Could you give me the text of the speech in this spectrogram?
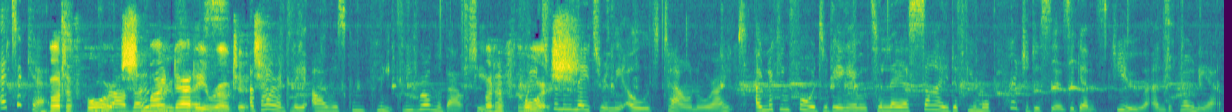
etiquette. But of course, Bravo, my daddy wrote it. Apparently, I was completely wrong about you. But of course. Wait for me later in the old town, all right? I'm looking forward to being able to lay aside a few more prejudices against you and Deponia.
